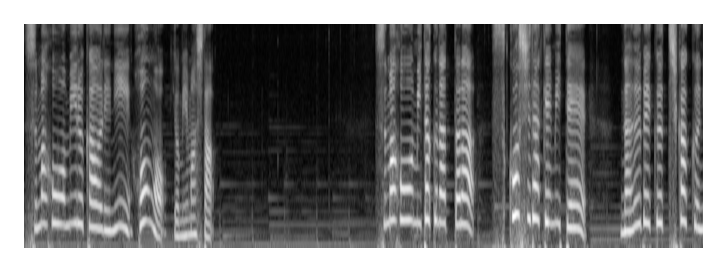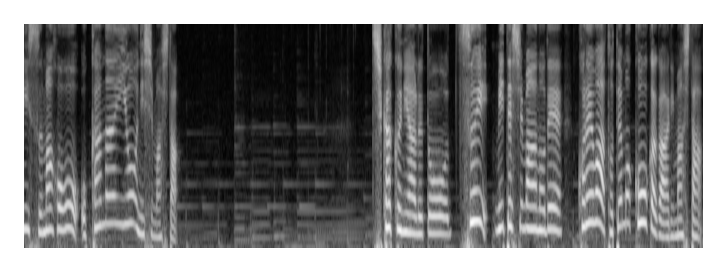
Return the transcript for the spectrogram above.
スマホを見る代わりに本を読みました。スマホを見たくなったら少しだけ見て、なるべく近くにスマホを置かないようにしました。近くにあるとつい見てしまうので、これはとても効果がありました。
